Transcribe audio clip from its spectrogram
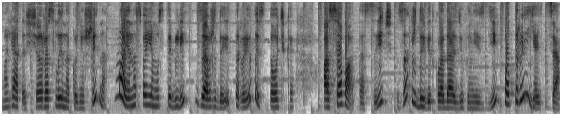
малята, що рослина конюшина має на своєму стеблі завжди три листочки, а сова та сич завжди відкладають в гнізді по три яйця.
